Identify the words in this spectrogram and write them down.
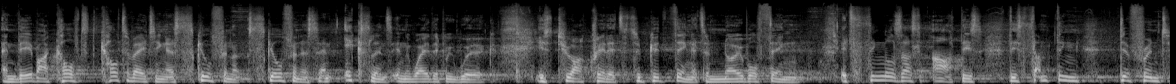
and thereby cult- cultivating a skillfulness, skillfulness and excellence in the way that we work is to our credit. It's a good thing, it's a noble thing. It singles us out. There's, there's something different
